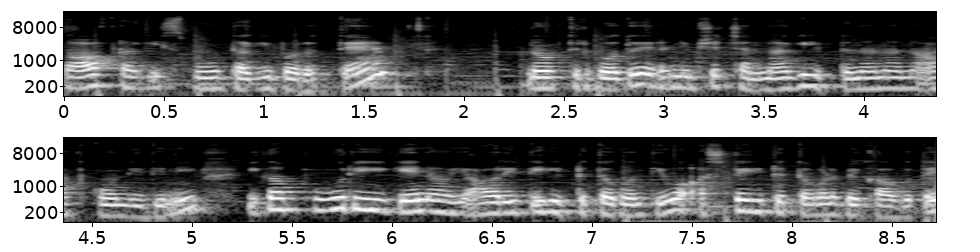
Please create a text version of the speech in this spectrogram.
ಸಾಫ್ಟಾಗಿ ಸ್ಮೂತಾಗಿ ಬರುತ್ತೆ. ನೋಡ್ತಿರ್ಬೋದು, ಎರಡು ನಿಮಿಷ ಚೆನ್ನಾಗಿ ಹಿಟ್ಟನ್ನು ನಾನು ಹಾಕ್ಕೊಂಡಿದ್ದೀನಿ ಈಗ ಪೂರಿಗೆ ನಾವು ಯಾವ ರೀತಿ ಹಿಟ್ಟು ತೊಗೊತೀವೋ ಅಷ್ಟೇ ಹಿಟ್ಟು ತೊಗೊಳ್ಬೇಕಾಗುತ್ತೆ.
